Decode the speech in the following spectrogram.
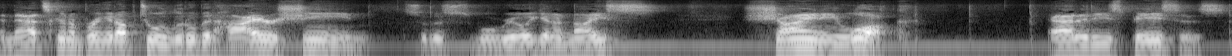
And that's going to bring it up to a little bit higher sheen. So this will really get a nice shiny look out of these pieces.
